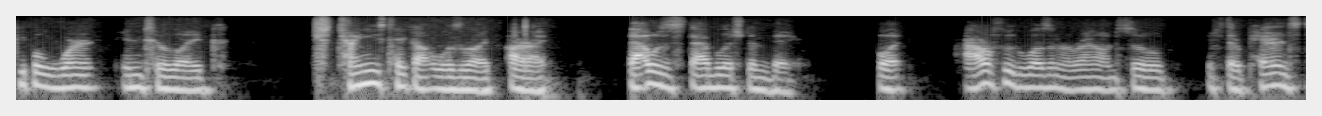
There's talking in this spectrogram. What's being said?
people weren't into like Chinese takeout was like, all right, that was established and there. But our food wasn't around. So if their parents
